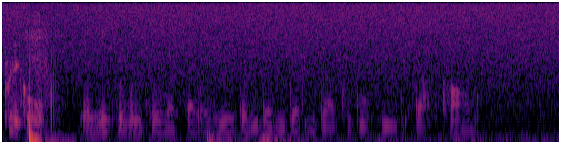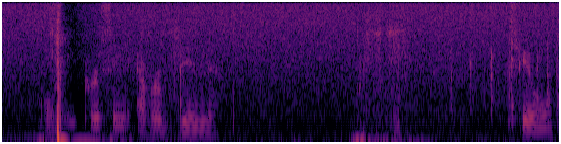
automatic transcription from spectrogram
Pretty cool. And here's the link to the website right here, www.googlefeud.com. Has a person ever been killed.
